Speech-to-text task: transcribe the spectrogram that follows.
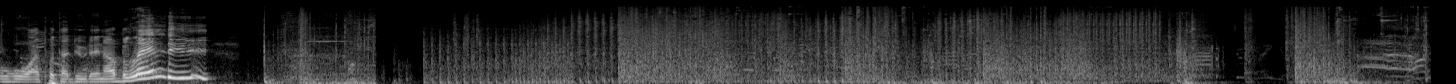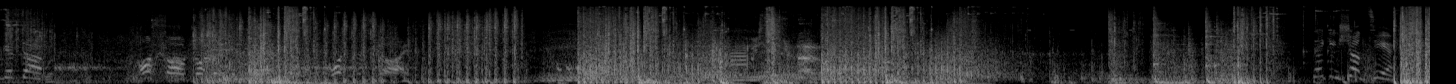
Oh, I put that dude in a blendy. Shots here.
